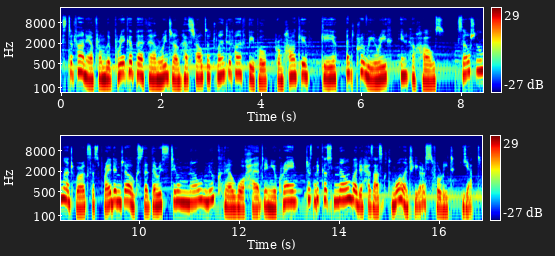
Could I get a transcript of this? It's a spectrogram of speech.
Stefania from the Precarpathian region has sheltered 25 people from Kharkiv, Kiev, and Kryvyi Rih in her house. Social networks are spreading jokes that there is still no nuclear warhead in Ukraine just because nobody has asked volunteers for it yet.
